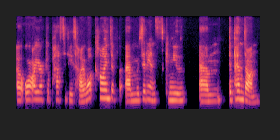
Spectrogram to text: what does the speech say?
Uh, or are your capacities high? What kind of um, resilience can you um, depend on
